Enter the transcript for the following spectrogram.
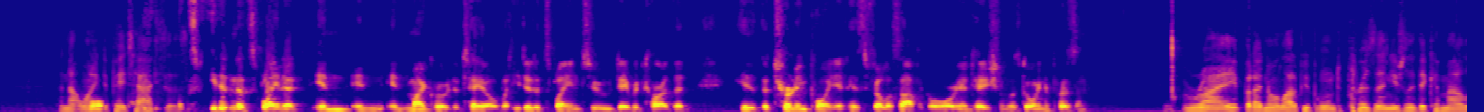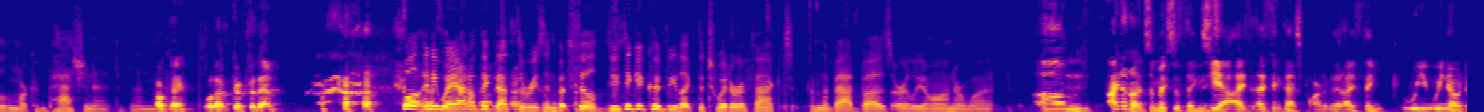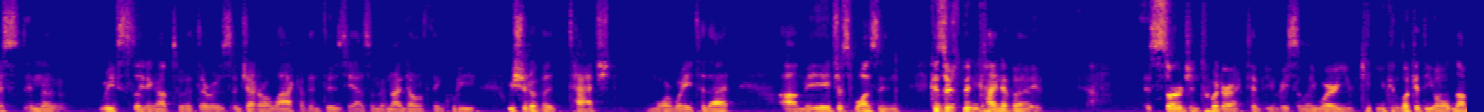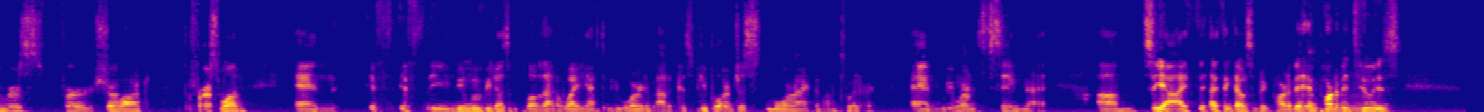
and not wanting Well, to pay taxes. He didn't explain it in, in, in micro detail, but he did explain to David Carr that his, the turning point in his philosophical orientation was going to prison. Right, but I know a lot of people went to prison. Usually, they come out a little more compassionate than. Okay, well, that's good for them. Well, that's anyway, I don't think that's the reason. But Phil, do you think it could be like the Twitter effect and the bad buzz early on, or what? Um, I don't know. It's a mix of things. Yeah, I, I think that's part of it. I think we, we noticed in the weeks leading up to it there was a general lack of enthusiasm, and I don't think we we should have attached more weight to that. Um, it just wasn't because there's been kind of a, a surge in Twitter activity recently where you can, you can look at the old numbers for Sherlock, the first one, and if if the new movie doesn't blow that away, you have to be worried about it because people are just more active on Twitter, and we weren't seeing that. Um, so yeah, I, th- I think that was a big part of it, and part of it too is,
